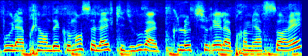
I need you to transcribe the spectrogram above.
vous l'appréhendez comment ce live qui du coup va clôturer la première soirée?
